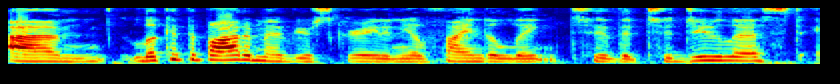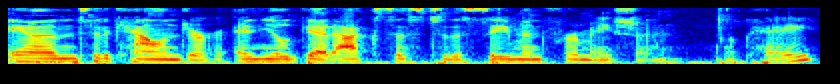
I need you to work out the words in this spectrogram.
um, look at the bottom of your screen and you'll find a link to the to-do list and to the calendar and you'll get access to the same information, okay?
